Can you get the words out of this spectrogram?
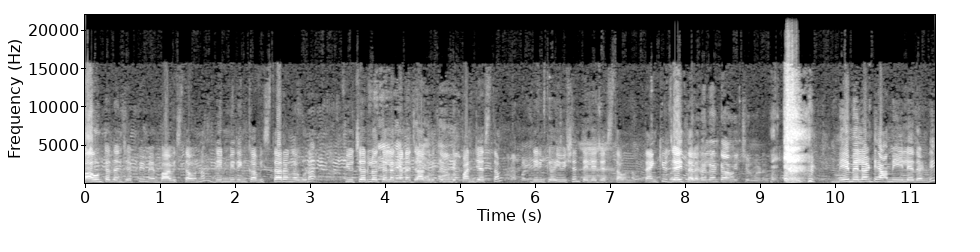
బాగుంటుందని చెప్పి మేము భావిస్తూ ఉన్నాం. దీని మీద ఇంకా విస్తారంగా కూడా ఫ్యూచర్లో తెలంగాణ జాగృతి నుండి పనిచేస్తాం. దీనికి ఈ విషయం తెలియజేస్తా ఉన్నాం. థ్యాంక్ యూ జై తెలంగాణ. మేము ఎలాంటి హామీ ఇవ్వలేదండి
